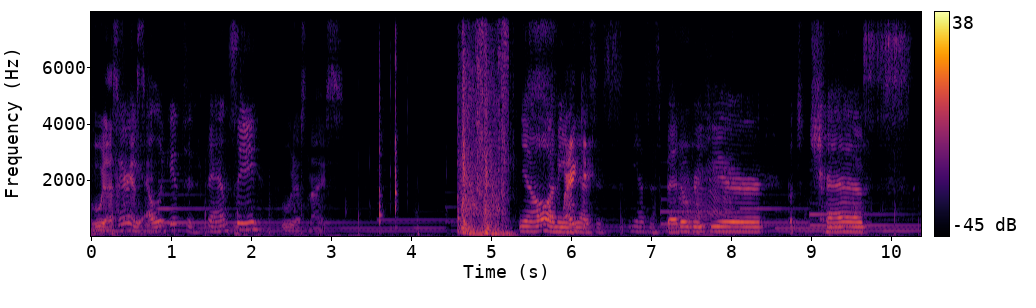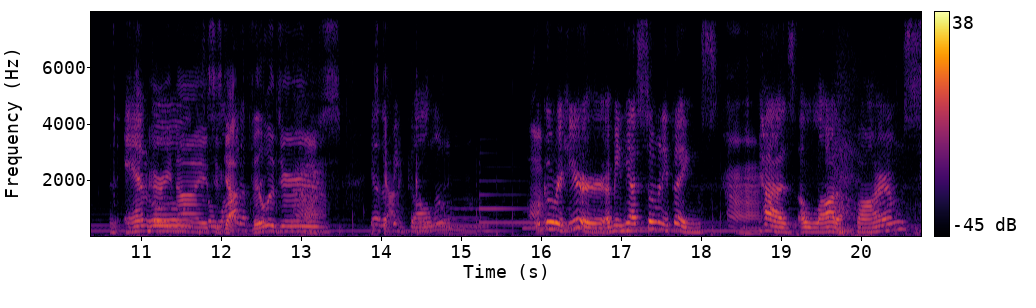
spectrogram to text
Ooh, that's Very fancy. elegant and fancy. Ooh, that's nice. You know, I mean, he has his, he has his bed over here, bunch of chests, an anvil. Very nice. He's got villagers. Has He's a got big golem. Golem. Look over here. I mean, he has so many things. He has a lot of farms.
